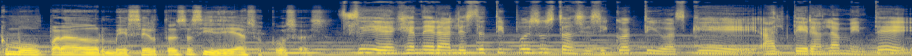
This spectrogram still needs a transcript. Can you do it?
como para adormecer todas esas ideas o cosas. Sí, en general este tipo de sustancias psicoactivas que alteran la mente,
